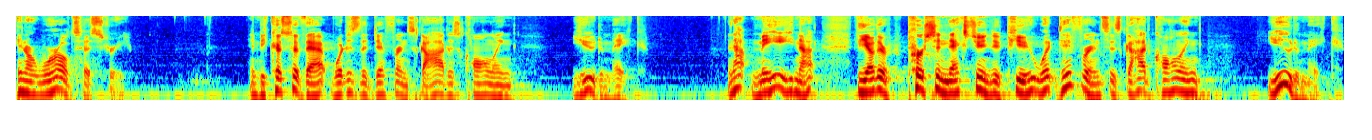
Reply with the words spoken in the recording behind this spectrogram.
in our world's history? And because of that, what is the difference God is calling you to make? Not me, not the other person next to you in the pew. What difference is God calling you to make?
